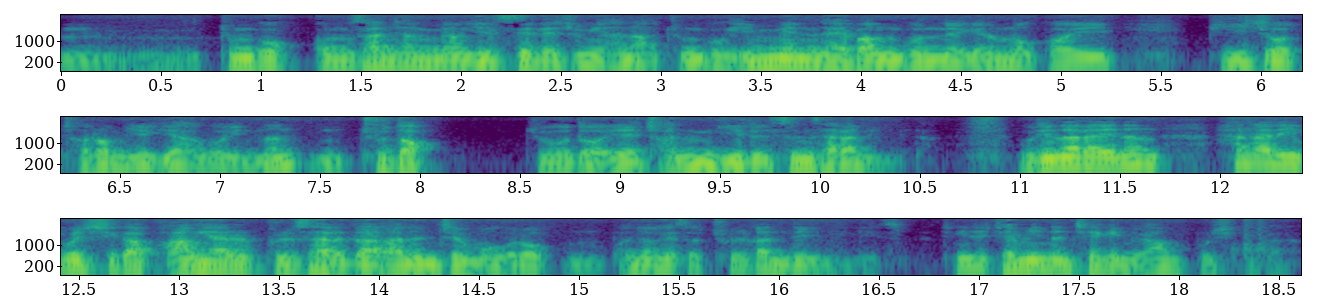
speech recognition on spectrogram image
음, 중국 공산혁명 1세대 중에 하나, 중국 인민해방군에게는 뭐 거의 비조처럼 얘기하고 있는 음, 주덕, 주더의 전기를 쓴 사람입니다. 우리나라에는 하나리 불씨가 광야를 불사르다라는 제목으로 음, 번역해서 출간되어 있는 게 있습니다. 굉장히 재밌는 책입니다. 한번 보시기 바랍니다.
